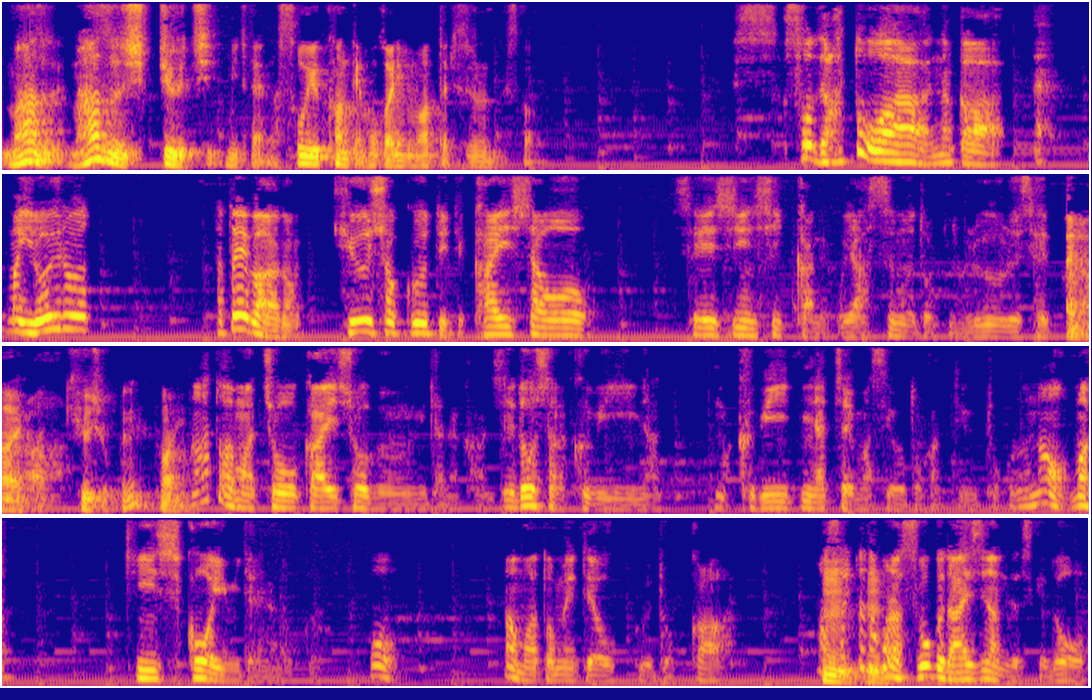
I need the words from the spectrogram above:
まず、まず周知みたいな、そういう観点他にもあったりするんですか？そうで、あとは、なんか、まあ、いろいろ、例えば、あの、休職って言って会社を精神疾患で休む時のルール設定とか、はいはいはい。給食ね。はい。あとはまあ懲戒処分みたいな感じで、どうしたらクビにな、まあ、クビになっちゃいますよとかっていうところの、まあ、禁止行為みたいなところを、まあ、まとめておくとか、まあ、そういったところはすごく大事なんですけど、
